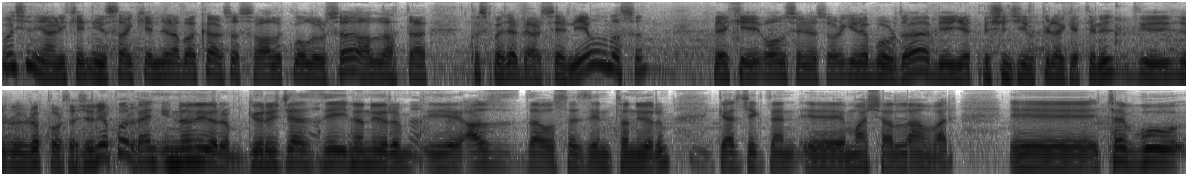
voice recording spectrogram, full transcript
Onun için yani insan kendine bakarsa, sağlıklı olursa, Allah da kısmet ederse niye olmasın? Belki 10 sene sonra yine burada bir 70. yıl plaketini, e, röportajını yaparız. Ben inanıyorum. Göreceğiz diye inanıyorum. Ee, az da olsa seni tanıyorum. Gerçekten e, maşallahın var. E, tabii bu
